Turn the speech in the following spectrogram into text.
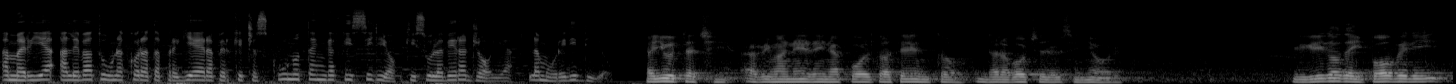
A Maria ha levato un'accorata preghiera perché ciascuno tenga fissi gli occhi sulla vera gioia, l'amore di Dio. Aiutaci a rimanere in ascolto attento dalla voce del Signore. Il grido dei poveri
